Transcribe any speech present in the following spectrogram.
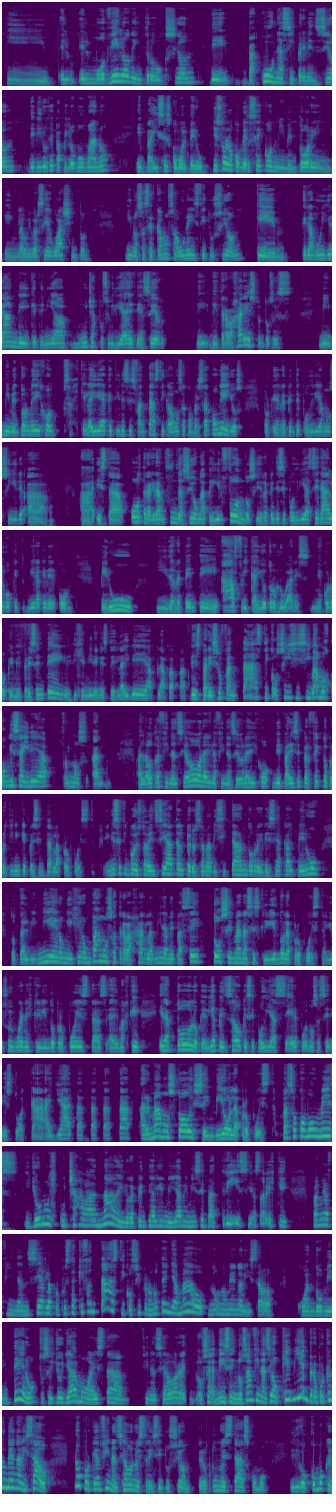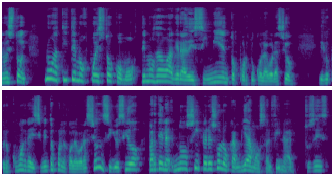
y el, modelo de introducción de vacunas y prevención de virus de papiloma humano en países como el Perú. Y esto lo conversé con mi mentor en, en la Universidad de Washington y nos acercamos a una institución que era muy grande y que tenía muchas posibilidades de hacer, de, trabajar esto. Entonces, mi, mi, mentor me dijo, sabes que la idea que tienes es fantástica, vamos a conversar con ellos, porque de repente podríamos ir a, a esta otra gran fundación a pedir fondos y de repente se podría hacer algo que tuviera que ver con Perú y de repente África y otros lugares. Y me acuerdo que me presenté y les dije, miren, esta es la idea, bla, bla, bla. Les pareció fantástico, sí, sí, sí, vamos con esa idea. Fuimos al, a la otra financiadora y la financiadora dijo, me parece perfecto, pero tienen que presentar la propuesta. En ese tiempo yo estaba en Seattle, pero estaba visitando, regresé acá al Perú, total vinieron y dijeron, vamos a trabajarla. Mira, me pasé dos semanas escribiendo la propuesta. Yo soy buena escribiendo propuestas, además que era todo lo que había pensado que se podía hacer, podemos hacer esto acá, allá, ta, ta, ta, ta. Armamos todo y se envió la propuesta. Pasó como un mes y yo no escuchaba nada y de repente alguien me llama y me dice, Patricia, ¿sabes qué? Van a financiar la propuesta, qué fantástico, sí, pero no te han llamado, no, no me han avisado. Cuando me entero, entonces yo llamo a esta financiadora, o sea, me dicen, nos han financiado, qué bien, pero ¿por qué no me han avisado? No, porque han financiado nuestra institución, pero tú no estás como, y digo, ¿cómo que no estoy? No, a ti te hemos puesto como, te hemos dado agradecimientos por tu colaboración. digo, pero ¿cómo agradecimientos por la colaboración? Si yo he sido parte de la... No, sí, pero eso lo cambiamos al final. Entonces,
